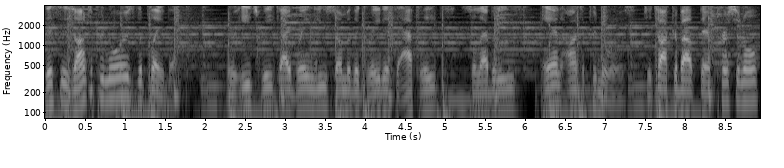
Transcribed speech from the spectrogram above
This is Entrepreneurs the Playbook, where each week I bring you some of the greatest athletes, celebrities, and entrepreneurs to talk about their personal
